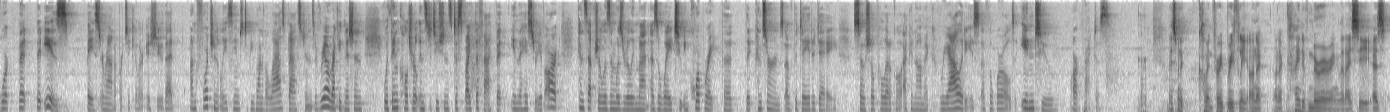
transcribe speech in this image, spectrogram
work that, that is based around a particular issue. That unfortunately seems to be one of the last bastions of real recognition within cultural institutions, despite the fact that in the history of art, conceptualism was really meant as a way to incorporate the, the concerns of the day to day social, political, economic realities of the world into art practice. I just want to comment very briefly on a, on a kind of mirroring that I see as,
